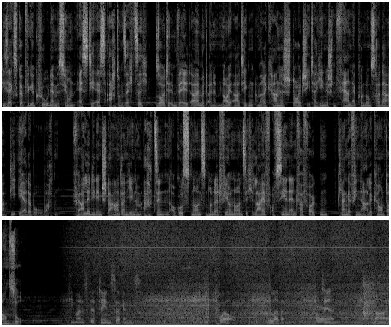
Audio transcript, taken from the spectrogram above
Die sechsköpfige Crew der Mission STS-68 sollte im Weltall mit einem neuartigen amerikanisch-deutsch-italienischen Fernerkundungsradar die Erde beobachten. Für alle, die den Start an jenem 18. August 1994 live auf CNN verfolgten, klang der finale Countdown so. T-minus 15 seconds. 12, 11, 10, 9,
